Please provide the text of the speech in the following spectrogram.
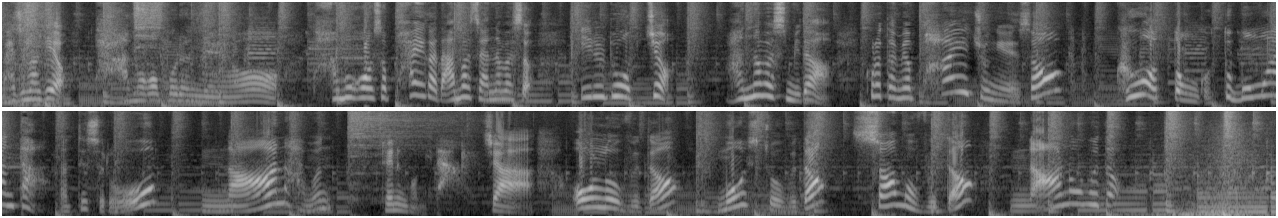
마지막에요. 다 먹어버렸네요. 다 먹어서 파이가 남았어, 안 남았어요? 1도 없죠? 안 남았습니다. 그렇다면 파이 중에서 그 어떤 것, 또 뭐뭐 한다라는 뜻으로 난 하면 되는 겁니다. 자, all over the, most of the, some of the, none of the.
